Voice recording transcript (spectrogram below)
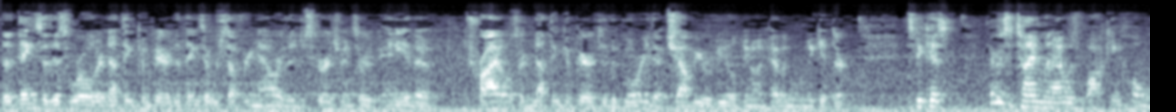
the things of this world are nothing compared to the things that we're suffering now or the discouragements or any of the trials are nothing compared to the glory that shall be revealed, you know, in heaven when we get there. It's because there was a time when I was walking home,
